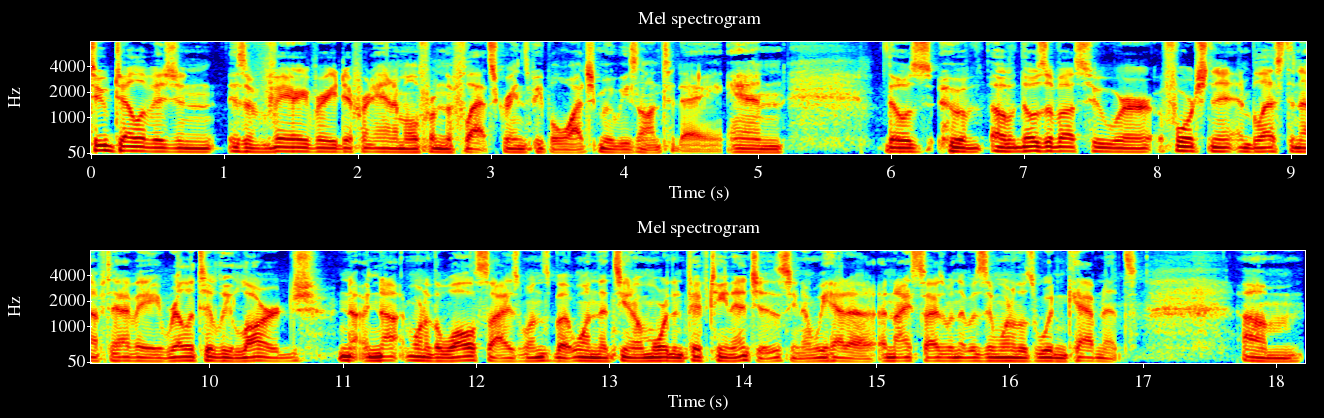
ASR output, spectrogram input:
Tube television is a very, very different animal from the flat screens people watch movies on today. And those who have, of those of us who were fortunate and blessed enough to have a relatively large, not, not one of the wall size ones, but one that's you know more than 15 inches. You know, we had a, a nice size one that was in one of those wooden cabinets, um,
